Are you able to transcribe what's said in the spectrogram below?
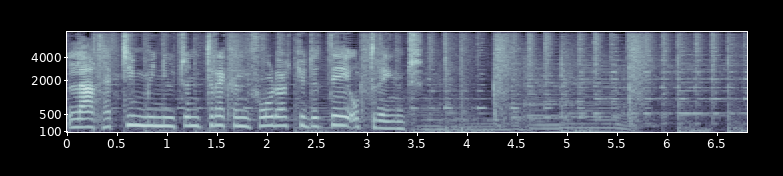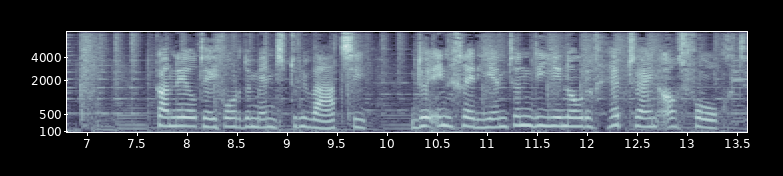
Laat het 10 minuten trekken voordat je de thee opdrinkt. Kaneelthee voor de menstruatie. De ingrediënten die je nodig hebt zijn als volgt.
